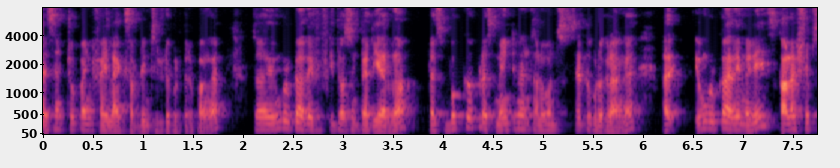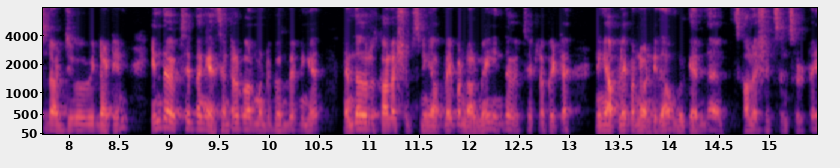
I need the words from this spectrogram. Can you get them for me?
less than two point five lakhs அப்படின்னு சொல்லிட்டு கொடுத்துருப்பாங்க. ஸோ இவங்களுக்கும் அதே ஃபிஃப்டி தௌசண்ட் பெர் இயர் தான். Plus book plus maintenance allowance சேர்த்து கொடுக்குறாங்க. அது இவங்களுக்கும் அதே மாதிரி scholarships dot GOV dot in இந்த வெப்சைட் தாங்க. சென்ட்ரல் கவர்மெண்ட்டுக்கு வந்து நீங்கள் எந்த ஒரு ஸ்காலர்ஷிப்ஸ் நீங்கள் அப்ளை பண்ணாலுமே இந்த வெப்சைட்டில் போயிட்டு நீங்கள் அப்ளை பண்ண வேண்டியதான் உங்களுக்கு எந்த ஸ்காலர்ஷிப்ஸ்னு சொல்லிட்டு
